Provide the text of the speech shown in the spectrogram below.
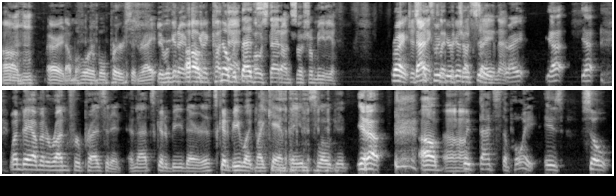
um, mm-hmm. all right i'm a horrible person right? Yeah, we're gonna we're gonna um, cut no, that but that's, post that on social media. Right Just that's that what you're gonna say right? Yeah yeah. One day i'm gonna run for president and that's gonna be there. It's gonna be like my campaign slogan you know? Um, uh-huh. but that's the point is so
